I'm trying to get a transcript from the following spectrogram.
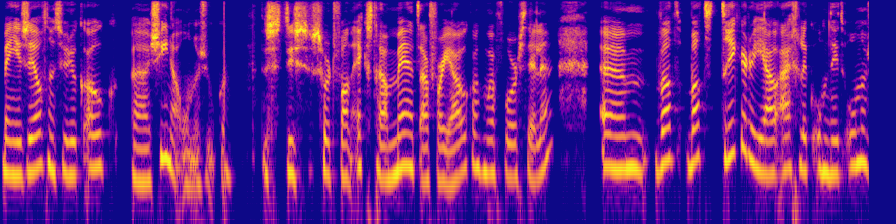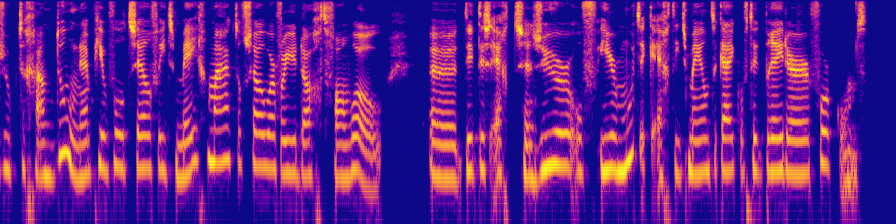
ben je zelf natuurlijk ook uh, China-onderzoeker. Dus het is een soort van extra meta voor jou, kan ik me voorstellen. Um, wat, wat triggerde jou eigenlijk om dit onderzoek te gaan doen? Heb je bijvoorbeeld zelf iets meegemaakt of zo waarvan je dacht van wow, uh, dit is echt censuur of hier moet ik echt iets mee om te kijken of dit breder voorkomt?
